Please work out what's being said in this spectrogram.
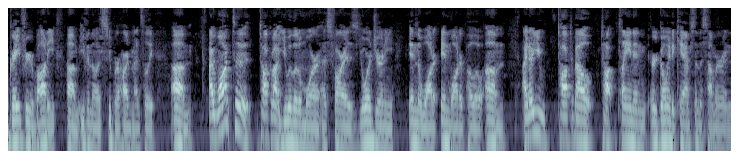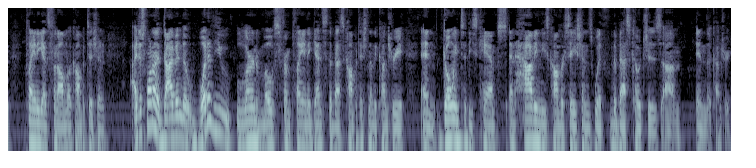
great for your body, um, even though it's super hard mentally. Um, I want to talk about you a little more as far as your journey in the water in water polo. Um, I know you talked about talk, playing in or going to camps in the summer and playing against phenomenal competition. I just want to dive into what have you learned most from playing against the best competition in the country and going to these camps and having these conversations with the best coaches um, in the country?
